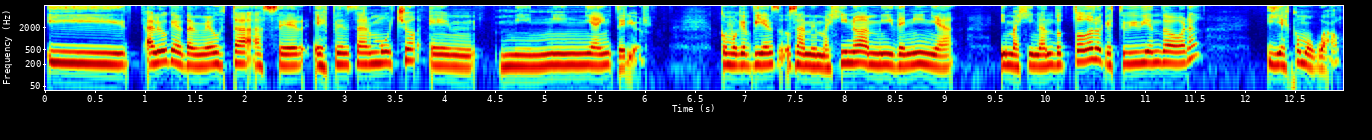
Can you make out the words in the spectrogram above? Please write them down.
Y algo que también me gusta hacer es pensar mucho en mi niña interior. como que pienso, o sea, me imagino a mí de niña imaginando todo lo que estoy viviendo ahora y es como, wow, o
